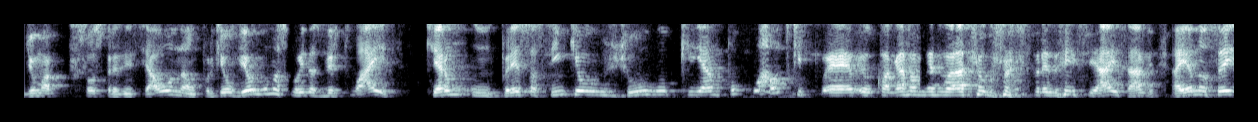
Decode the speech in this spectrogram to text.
de uma fosse presencial ou não? Porque eu vi algumas corridas virtuais que era um, um, preço assim que eu julgo que era um pouco alto, que é, eu pagava mais barato em algumas presenciais, sabe? Aí eu não sei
